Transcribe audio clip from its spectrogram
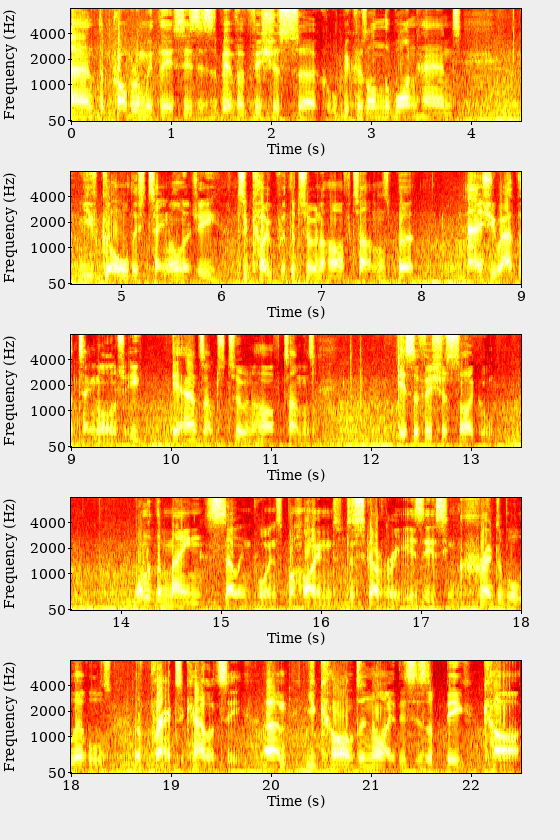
and the problem with this is it's a bit of a vicious circle because on the one hand, you've got all this technology to cope with the two and a half tons, but as you add the technology, it adds up to two and a half tons. It's a vicious cycle. One of the main selling points behind Discovery is its incredible levels of practicality. Um, you can't deny this is a big car.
